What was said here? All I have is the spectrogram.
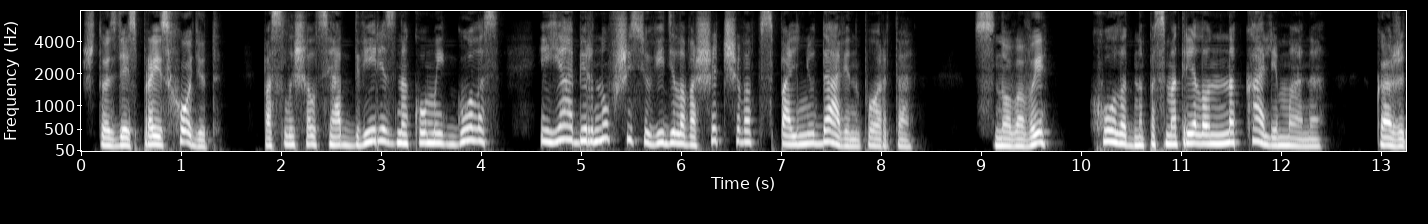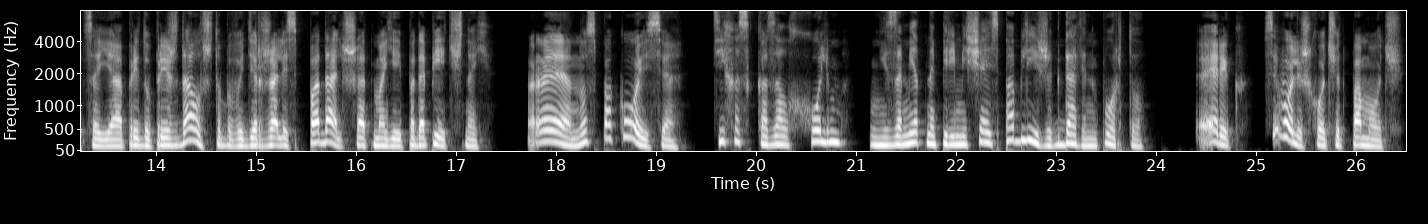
«Что здесь происходит?» Послышался от двери знакомый голос, и я, обернувшись, увидела вошедшего в спальню Давинпорта. «Снова вы?» Холодно посмотрел он на Калимана. Кажется, я предупреждал, чтобы вы держались подальше от моей подопечной. Рен, успокойся, тихо сказал Хольм, незаметно перемещаясь поближе к Давинпорту. Эрик всего лишь хочет помочь.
